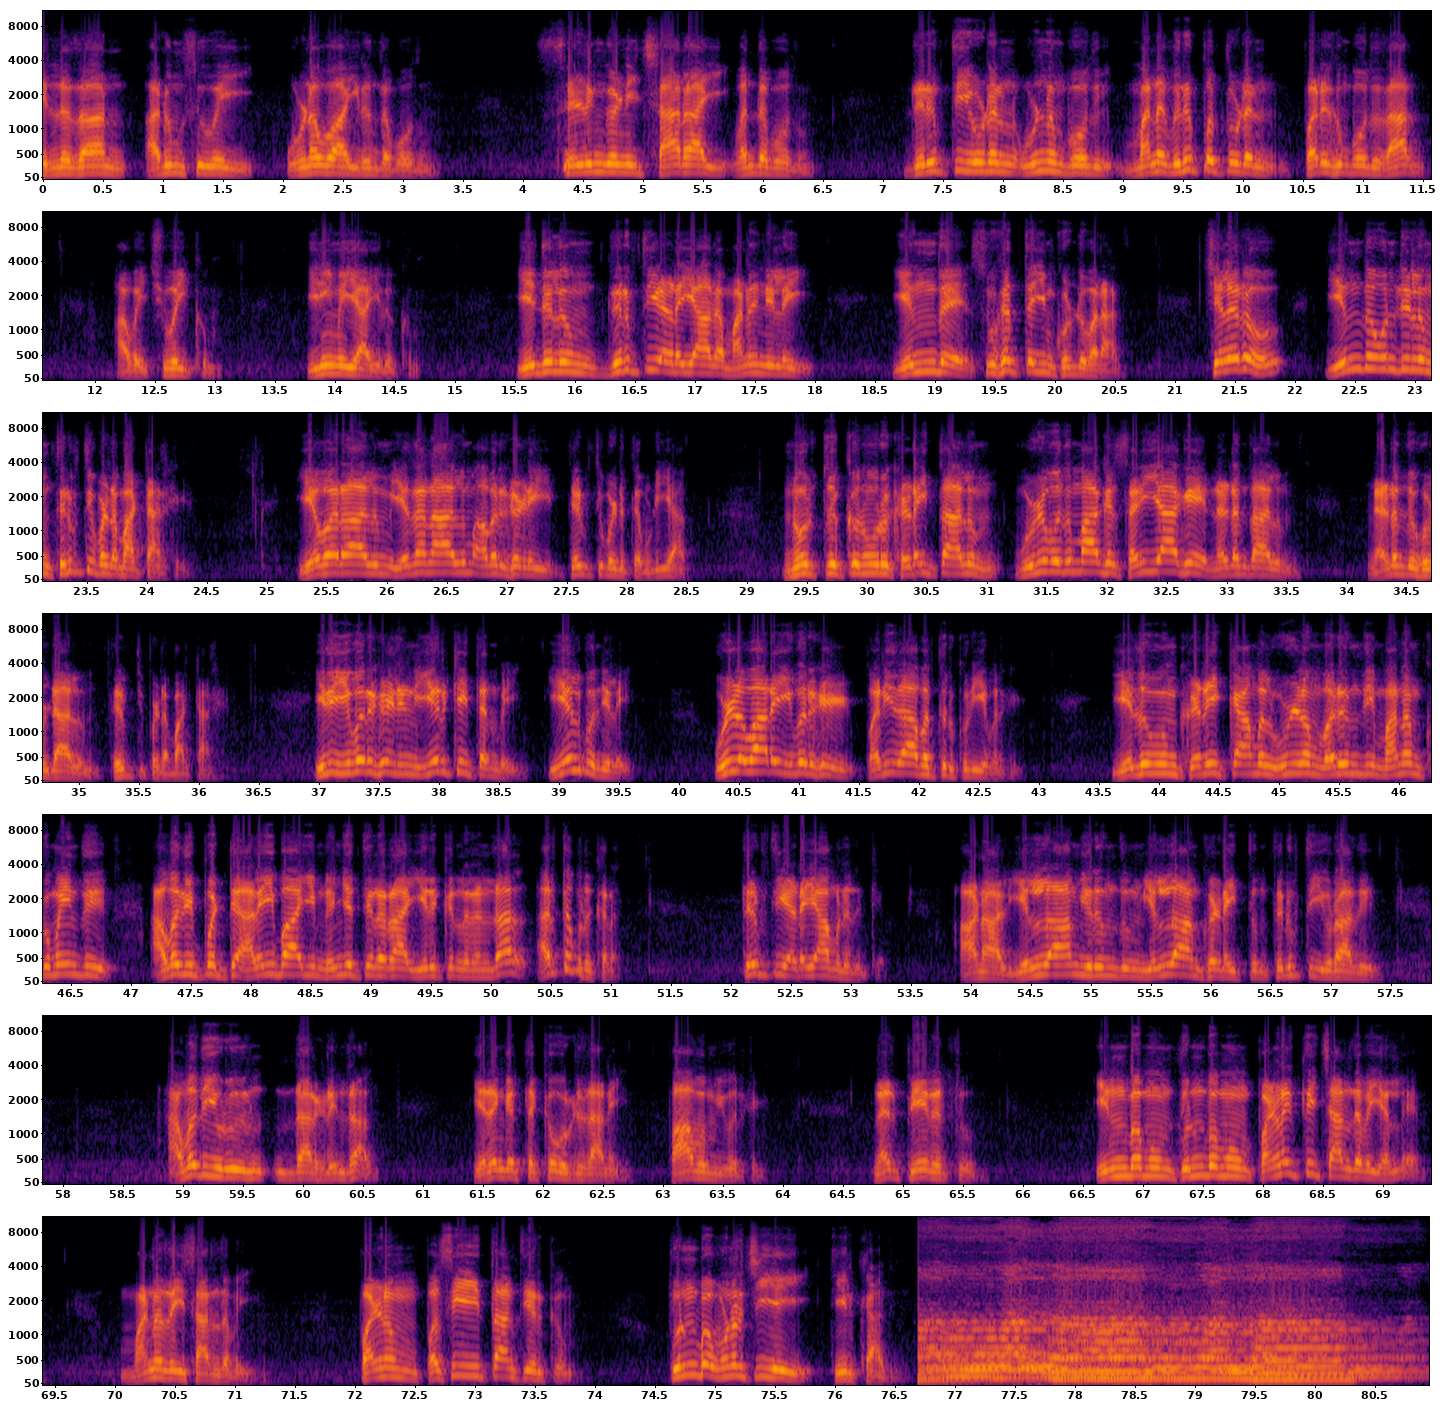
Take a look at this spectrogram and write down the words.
என்னதான் அரும் சுவை உணவாயிருந்த போதும் செழுங்கனி சாராய் வந்தபோதும் திருப்தியுடன் உண்ணும் போது மன விருப்பத்துடன் பருகும்போதுதான் அவை சுவைக்கும் இனிமையாயிருக்கும். எதிலும் திருப்தி அடையாத மனநிலை எந்த சுகத்தையும் கொண்டு வராது. சிலரோ எந்த ஒன்றிலும் திருப்திப்பட மாட்டார்கள் எவராலும் எதனாலும் அவர்களை திருப்திப்படுத்த முடியாது. நூற்றுக்கு நூறு கிடைத்தாலும் முழுவதுமாக சரியாக நடந்தாலும் நடந்து கொண்டாலும் திருப்திப்பட மாட்டார்கள். இது இவர்களின் இயற்கை தன்மை இயல்பு நிலை. உள்ளவாறே இவர்கள் பரிதாபத்திற்குரியவர்கள். எதுவும் கிடைக்காமல் உள்ளம் வருந்தி மனம் குமைந்து அவதிப்பட்டு அலைபாயும் நெஞ்சத்தினராய் இருக்கின்றனர் என்றால் அர்த்தம் இருக்கிறது. திருப்தி அடையாமல் இருக்க. ஆனால் எல்லாம் இருந்தும் எல்லாம் கிடைத்தும் திருப்தியுறாது அவதியுறுகின்றார்கள் என்றால் இறங்கத்தக்கவர்கள் தானே பாவம் இவர்கள். நற்பேரற்று இன்பமும் துன்பமும் பணத்தை சார்ந்தவை அல்ல மனதை சார்ந்தவை. பணம் பசியைத்தான் தீர்க்கும் துன்ப உணர்ச்சியை தீர்க்காது.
